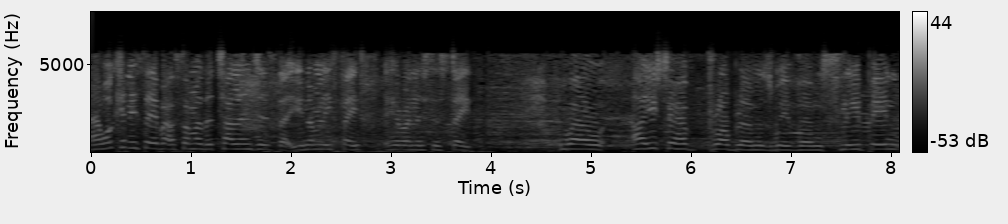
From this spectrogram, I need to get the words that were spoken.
And what can you say about some of the challenges that you normally face here on this estate? Well, I used to have problems with um, sleeping,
